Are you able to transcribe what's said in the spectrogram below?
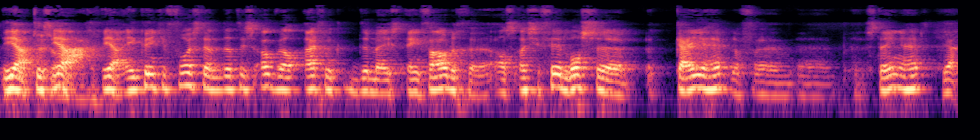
Ja, tussenlaag. Ja, ja, en je kunt je voorstellen, dat is ook wel eigenlijk de meest eenvoudige. Als, als je veel losse keien hebt of uh, stenen hebt, ja.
